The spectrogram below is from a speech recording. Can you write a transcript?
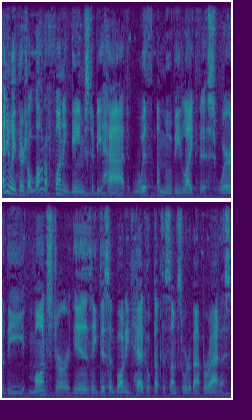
Anyway, there's a lot of fun and games to be had with a movie like this, where the monster is a disembodied head hooked up to some sort of apparatus.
